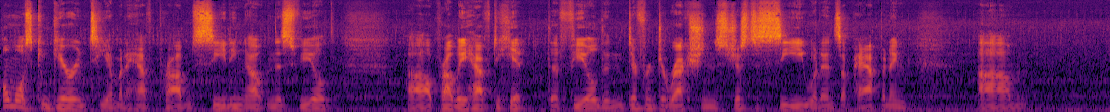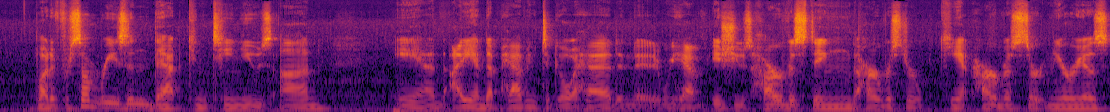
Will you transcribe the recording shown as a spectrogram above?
almost can guarantee I'm going to have problems seeding out in this field. Uh, I'll probably have to hit the field in different directions just to see what ends up happening. Um, but if for some reason that continues on, and I end up having to go ahead and uh, we have issues harvesting, the harvester can't harvest certain areas,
